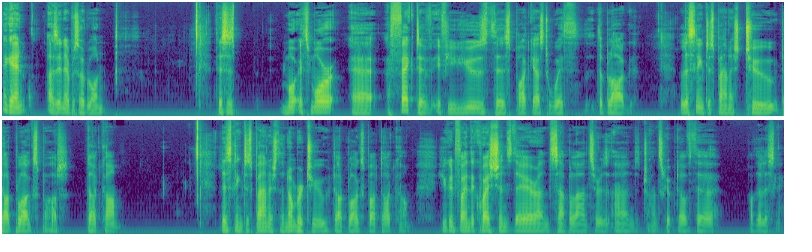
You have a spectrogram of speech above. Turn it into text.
Again, as in episode one, this is more. It's more uh, effective if you use this podcast with the blog, listening to Spanish 2.blogspot.com. Listening to Spanish the number 2.blogspot.com. You can find the questions there and sample answers and transcript of the of the listening.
